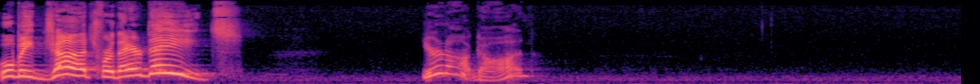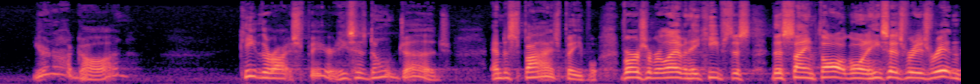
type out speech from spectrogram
will be judged for their deeds. You're not God. You're not God. Keep the right spirit. He says, don't judge and despise people. Verse number 11, he keeps this, this same thought going. He says, For it is written,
